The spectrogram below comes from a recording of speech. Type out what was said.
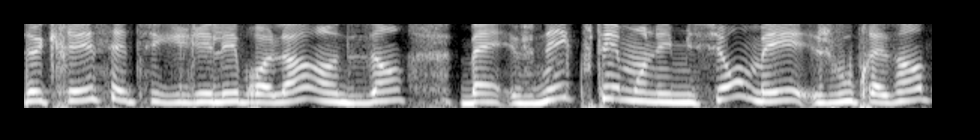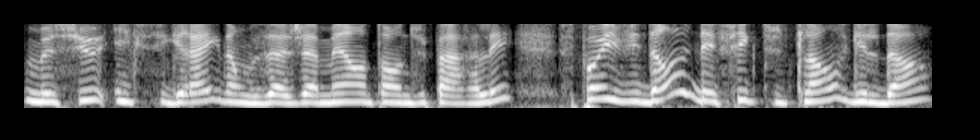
de créer cet équilibre là en disant ben venez écouter mon émission mais je vous présente monsieur XY dont vous avez jamais entendu parler. C'est pas évident le défi que tu te lances Gilda?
